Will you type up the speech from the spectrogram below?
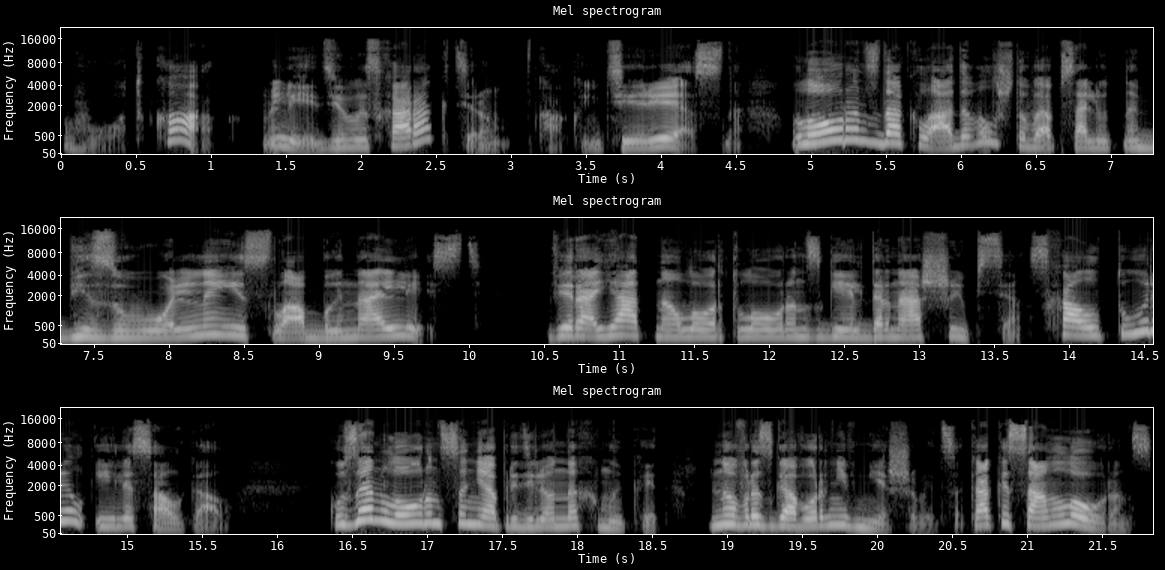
Вот как? Леди, вы с характером? Как интересно. Лоуренс докладывал, что вы абсолютно безвольны и слабы на лесть. Вероятно, лорд Лоуренс Гельдерн ошибся, схалтурил или солгал. Кузен Лоуренса неопределенно хмыкает, но в разговор не вмешивается, как и сам Лоуренс.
